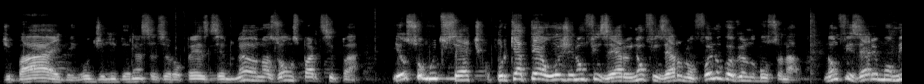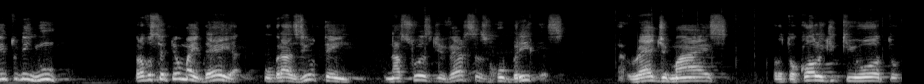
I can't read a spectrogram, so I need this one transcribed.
de Biden ou de lideranças europeias dizendo não, nós vamos participar, eu sou muito cético, porque até hoje não fizeram, e não fizeram, não foi no governo do Bolsonaro, não fizeram em momento nenhum. Para você ter uma ideia, o Brasil tem, nas suas diversas rubricas, RED, Protocolo de Quioto,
